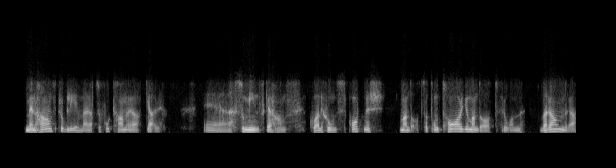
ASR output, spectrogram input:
men hans problem är att så fort han ökar eh, så minskar hans koalitionspartners mandat. Så att de tar ju mandat från varandra.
